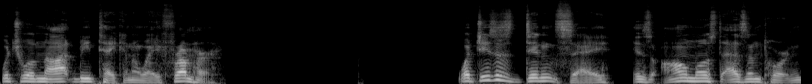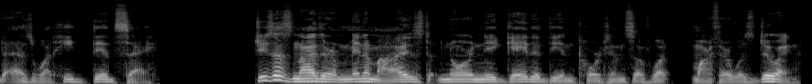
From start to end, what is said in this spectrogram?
which will not be taken away from her. What Jesus didn't say is almost as important as what he did say. Jesus neither minimized nor negated the importance of what Martha was doing.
